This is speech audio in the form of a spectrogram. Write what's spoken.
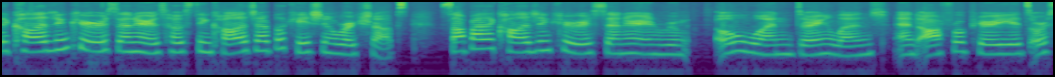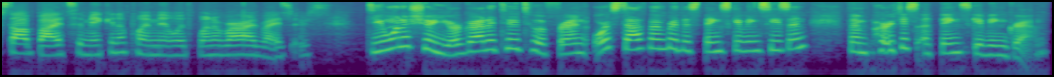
The College and Career Center is hosting college application workshops. Stop by the College and Career Center in room 01 during lunch and off-roll periods or stop by to make an appointment with one of our advisors. Do you want to show your gratitude to a friend or staff member this Thanksgiving season? Then purchase a Thanksgiving gram.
